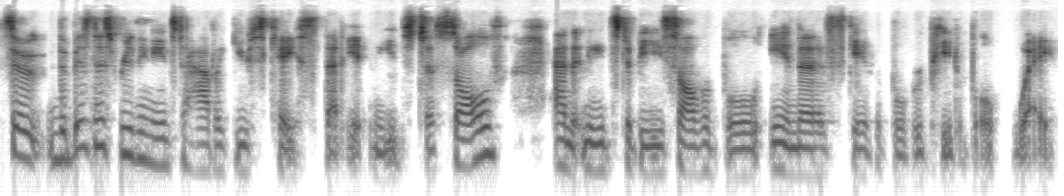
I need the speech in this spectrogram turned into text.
So the business really needs to have a use case that it needs to solve, and it needs to be solvable in a scalable, repeatable way.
